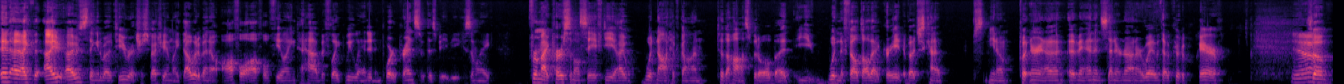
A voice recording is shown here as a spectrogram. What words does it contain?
And I, I I was thinking about it too, retrospectively. I'm like, that would have been an awful, awful feeling to have if like we landed in Port-au-Prince with this baby. Because I'm like, for my personal safety, I would not have gone to the hospital, but you wouldn't have felt all that great about just kind of, you know, putting her in a, a van and sending her on her way without critical care. Yeah. So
